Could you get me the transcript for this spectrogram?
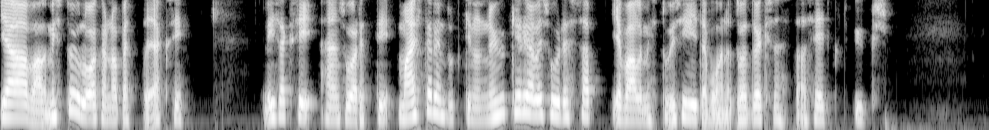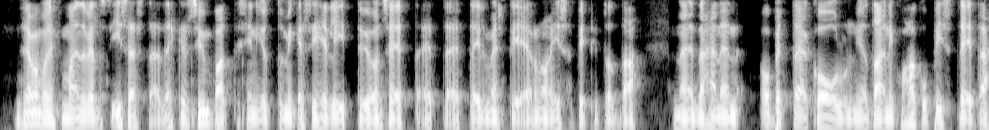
ja valmistui luokanopettajaksi. Lisäksi hän suoritti maisterin tutkinnon nykykirjallisuudessa ja valmistui siitä vuonna 1971. Se mä voin ehkä mainita vielä tuosta isästä, että ehkä se sympaattisin juttu, mikä siihen liittyy, on se, että, että, että ilmeisesti Erno isä piti tota, näitä hänen opettajakoulun jotain niin kuin hakupisteitä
